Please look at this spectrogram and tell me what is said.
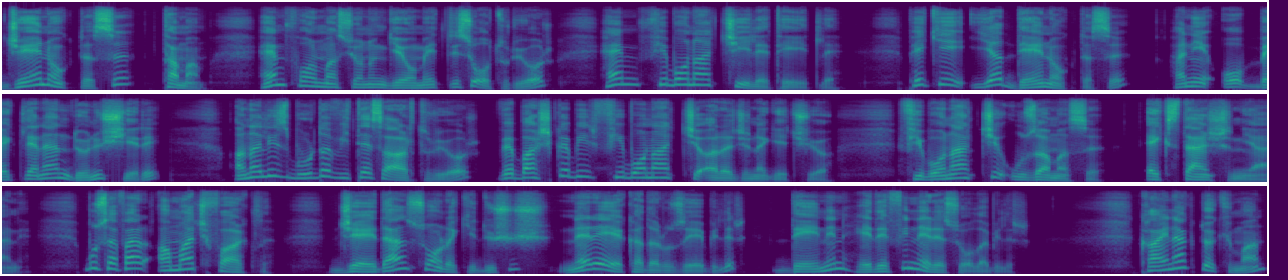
C noktası tamam. Hem formasyonun geometrisi oturuyor hem Fibonacci ile teyitli. Peki ya D noktası? Hani o beklenen dönüş yeri? Analiz burada vites artırıyor ve başka bir Fibonacci aracına geçiyor. Fibonacci uzaması, extension yani. Bu sefer amaç farklı. C'den sonraki düşüş nereye kadar uzayabilir? D'nin hedefi neresi olabilir? Kaynak döküman,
